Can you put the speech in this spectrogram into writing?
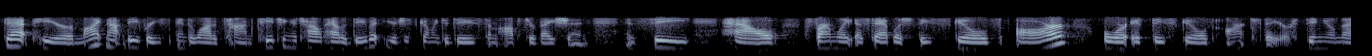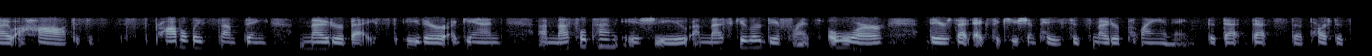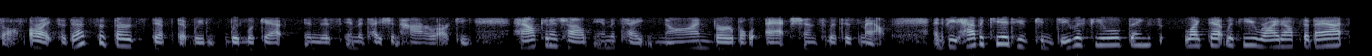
step here might not be where you spend a lot of time teaching a child how to do it. You're just going to do some observation and see how firmly established these skills are or if these skills aren't there. Then you'll know, aha, this is, this is probably something motor based. Either, again, a muscle tone issue, a muscular difference, or there's that execution piece. It's motor planning. That that that's the part that's off. All right, so that's the third step that we would look at in this imitation hierarchy. How can a child imitate nonverbal actions with his mouth? And if you have a kid who can do a few things like that with you right off the bat,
